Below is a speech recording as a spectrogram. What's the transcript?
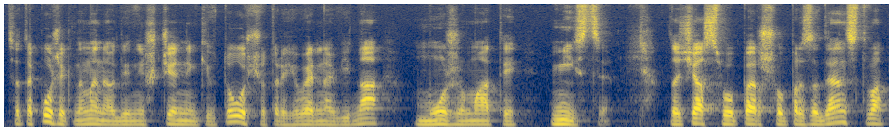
Це також, як на мене, один із чинників того, що торгівельна війна може мати місце. За час свого першого президентства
